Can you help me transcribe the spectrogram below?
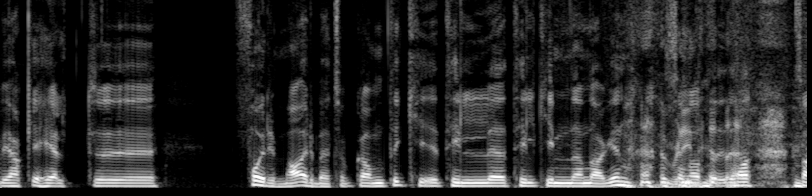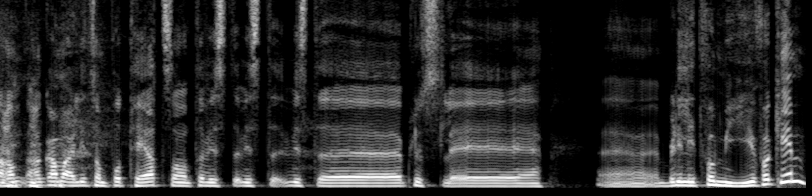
vi har ikke helt uh, eh, forma arbeidsoppgaven til, til, til, Kim den dagen. Sånn at, ja, så han, han, kan være litt sånn potet, sånn at hvis, hvis, hvis det plutselig blir litt for mye for Kim,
